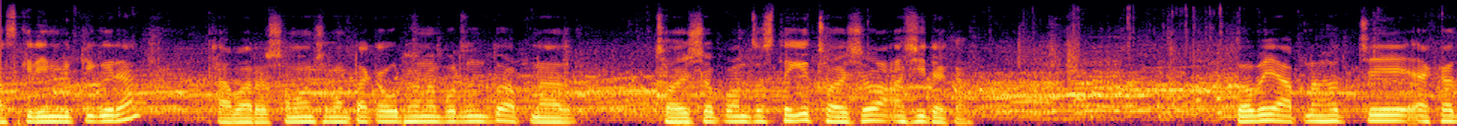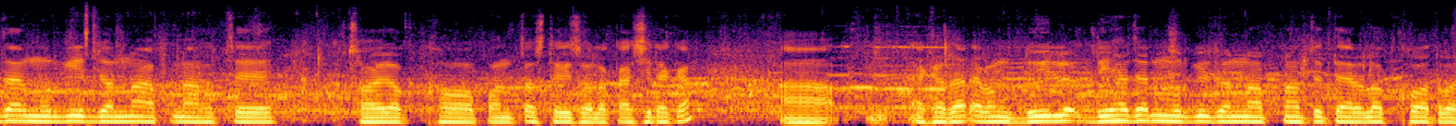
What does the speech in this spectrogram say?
আইসক্রিম বিক্রি করে খাবার সমান সমান টাকা উঠানো পর্যন্ত আপনার ছয়শো পঞ্চাশ থেকে ছয়শো আশি টাকা। তবে আপনার হচ্ছে এক হাজার মুরগির জন্য আপনার হচ্ছে ছয় লক্ষ পঞ্চাশ থেকে ছয় লক্ষ আশি টাকা এক হাজার এবং দুই দুই হাজার মুরগির জন্য আপনার হচ্ছে তেরো লক্ষ অথবা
